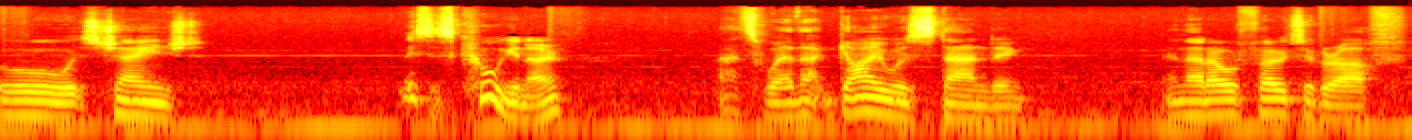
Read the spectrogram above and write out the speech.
Oh, it's changed. This is cool, you know. That's where that guy was standing. In that old photograph.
